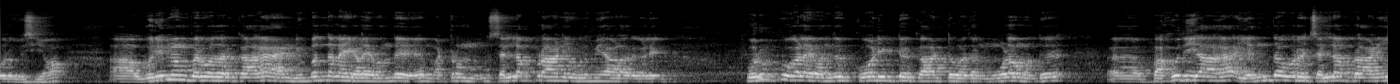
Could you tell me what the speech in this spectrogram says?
ஒரு விஷயம். உரிமம் பெறுவதற்காக நிபந்தனைகளை வந்து மற்றும் செல்லப்பிராணி உரிமையாளர்களின் பொறுப்புகளை வந்து கோடிட்டு காட்டுவதன் மூலம் வந்து பகுதியாக எந்த ஒரு செல்லப்பிராணி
